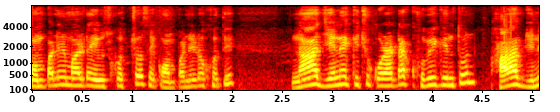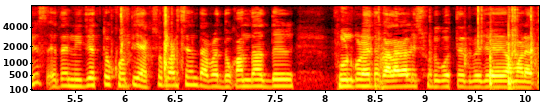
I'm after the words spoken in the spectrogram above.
কোম্পানির মালটা ইউজ করছ, সেই কোম্পানিরও ক্ষতি। না জেনে কিছু করাটা খুবই কিন্তু খারাপ জিনিস। এতে নিজের তো ক্ষতি একশো পার্সেন্ট তারপরে দোকানদারদের ফোন করে হয়তো গালাগালি শুরু করতে দেবে যে, আমার এত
